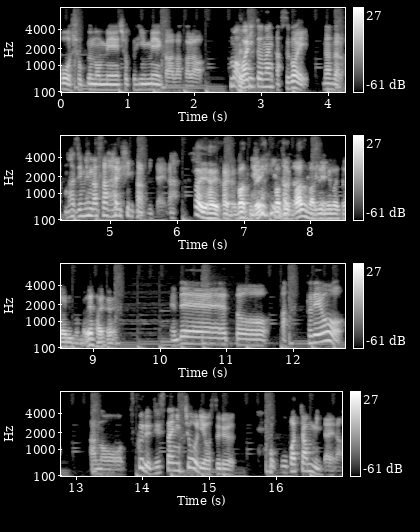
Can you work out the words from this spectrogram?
某食の名食品メーカーだから、まあはい割となんかすごい、なんだろう、真面目なサラリーマンみたいな。はいはいはい。まずね、まず、まず真面目な人がいるのがね。はいはい。で、えっと、あ、それを、あの、作る、実際に調理をするおおばちゃんみたいな、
